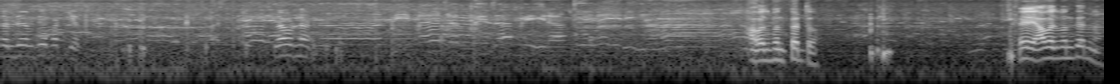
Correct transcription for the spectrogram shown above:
चल दे दे पटके। एवढं आवाज बंद करतो ए आवाज बंद कर ना.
